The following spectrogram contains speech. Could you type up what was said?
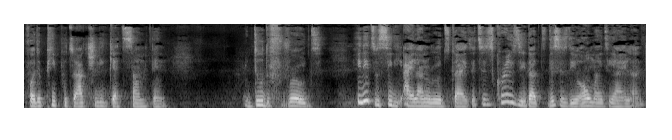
for the people to actually get something. Do the roads, you need to see the island roads, guys. It is crazy that this is the almighty island.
